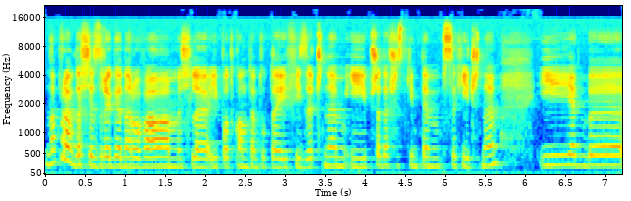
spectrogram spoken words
naprawdę się zregenerowałam, myślę, i pod kątem tutaj fizycznym, i przede wszystkim tym psychicznym i jakby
